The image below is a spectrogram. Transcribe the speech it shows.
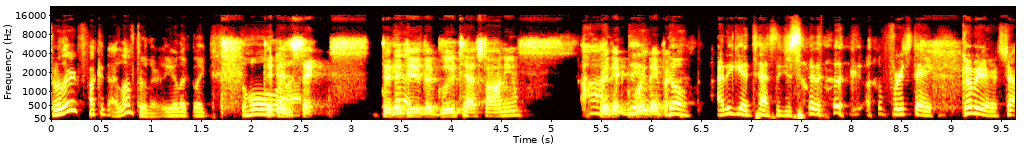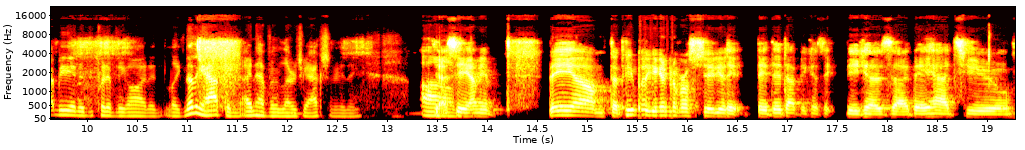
Thriller. Fucking, I love Thriller. You know, like, like the whole. They did, uh, say, did yeah. they do the glue test on you? Uh, they, they, no, I didn't get a test. They just said first day, come here, strap me in, and put everything on, and like nothing happened. I didn't have an allergic reaction or anything. Um, yeah, see, I mean, they um the people at Universal Studio they, they did that because they, because uh, they had to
